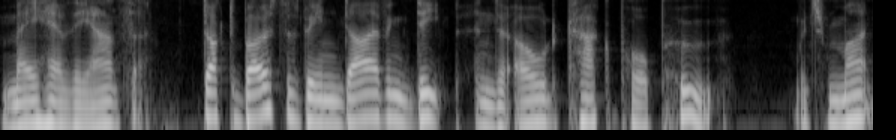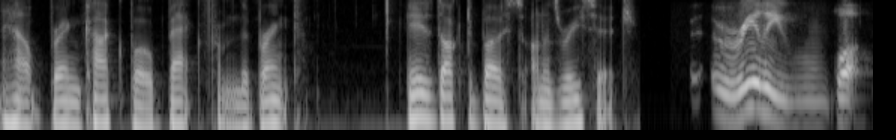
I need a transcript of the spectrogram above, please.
may have the answer. Dr. Boast has been diving deep into old kakapo poo, which might help bring kakapo back from the brink. Here's Dr. Boast on his research. Really, what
